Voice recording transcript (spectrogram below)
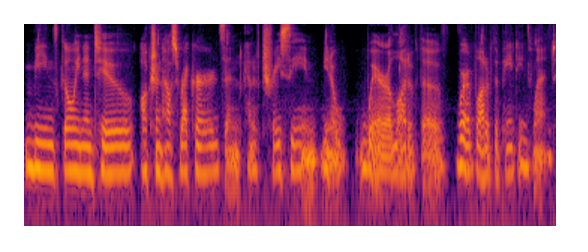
means going into auction house records and kind of tracing, you know, where a lot of the where a lot of the paintings went.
